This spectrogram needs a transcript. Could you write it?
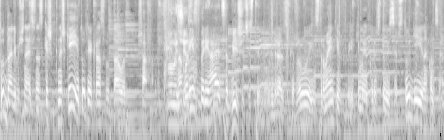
Тут далі починаються у нас книжки, і тут якраз от та от шафа. На горі зберігається більша частина, відразу скажу, інструментів, якими я користуюся в студії на концерт.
